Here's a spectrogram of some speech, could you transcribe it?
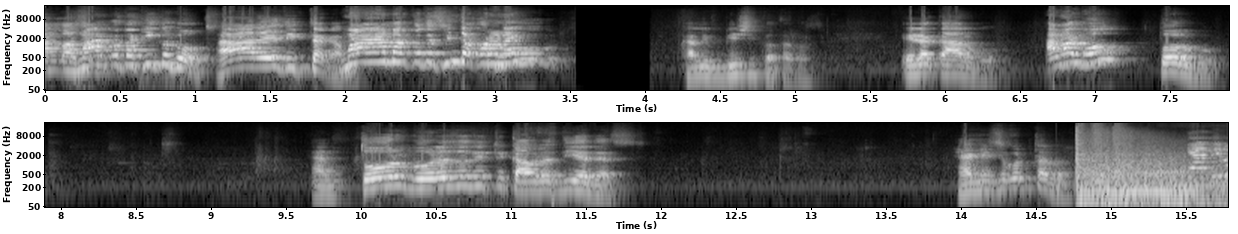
আম্মা। মার কথা কি করব? আর এই দিক টাকা মা আমার কথা চিন্তা করে নাই? খালি বেশি কথা বলছে। এটা কার বউ? আমার বউ? তোর বউ। হ্যাঁ তোর বউরে যদি তুই কাউরে দিয়ে দেস হ্যাঁ কিছু করতে পারব? কে দিব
